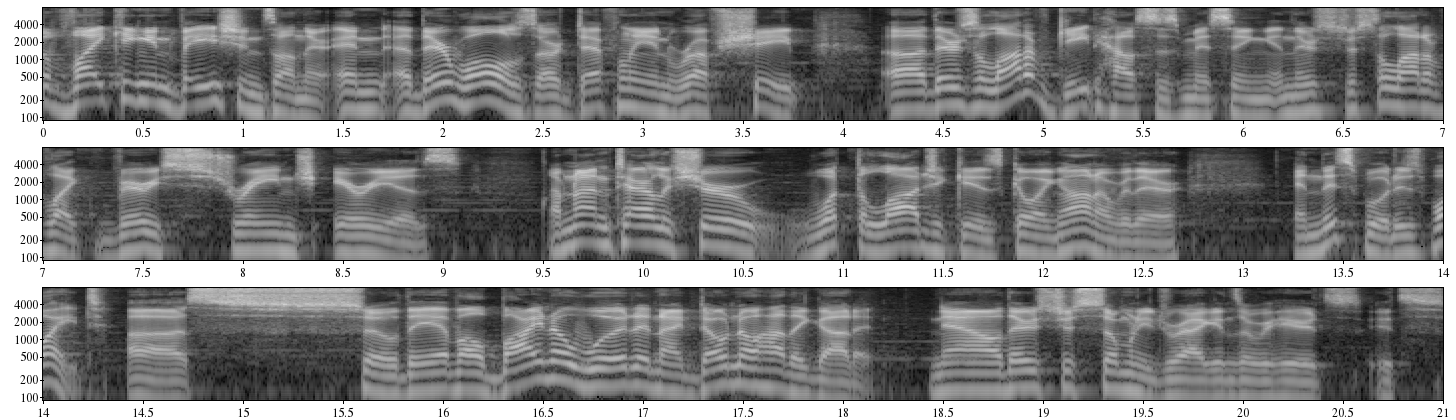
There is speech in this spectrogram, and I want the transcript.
the Viking invasions on there. And uh, their walls are definitely in rough shape. Uh, there's a lot of gatehouses missing, and there's just a lot of like very strange areas. I'm not entirely sure what the logic is going on over there. And this wood is white. Uh, so they have albino wood, and I don't know how they got it. Now, there's just so many dragons over here. It's it's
